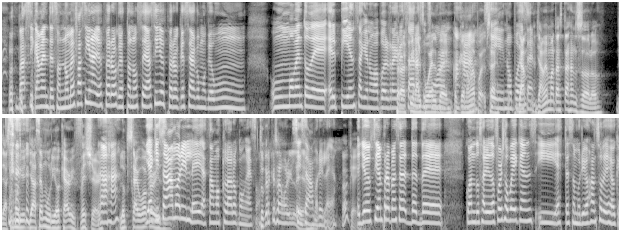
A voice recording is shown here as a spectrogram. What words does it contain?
Básicamente eso. No me fascina. Yo espero que esto no sea así. Yo espero que sea como que un un momento de él piensa que no va a poder Pero al regresar final a su vuelve, form. porque Ajá, no me puede... o sea, sí, no puede ya, ser. Ya me mataste a Han Solo. Ya se murió, ya se murió Carrie Fisher. Ajá. Luke Skywalker y aquí is- se va a morir Leia, estamos claros con eso. ¿Tú crees que se va a morir Sí, Leia? se va a morir Leia. Ok. Yo siempre pensé desde cuando salió The Force Awakens y este se murió Han Solo, dije, ok,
